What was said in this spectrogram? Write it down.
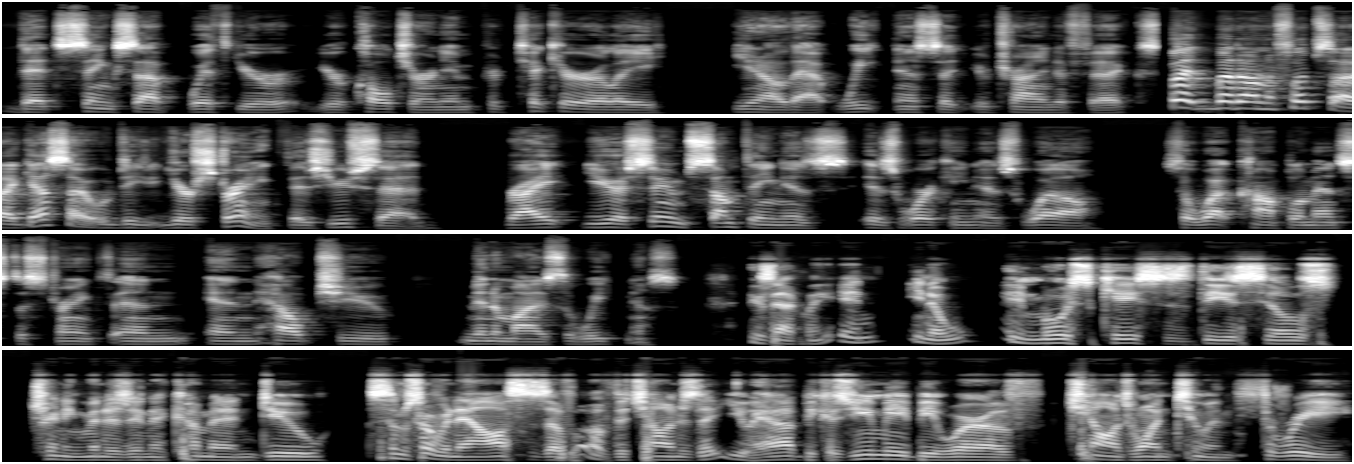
that syncs up with your your culture, and in particularly, you know, that weakness that you're trying to fix. But but on the flip side, I guess that would be your strength, as you said right? You assume something is is working as well. So what complements the strength and and helps you minimize the weakness? Exactly. And you know, in most cases, these sales training vendors are going to come in and do some sort of analysis of, of the challenges that you have because you may be aware of challenge one, two, and three.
